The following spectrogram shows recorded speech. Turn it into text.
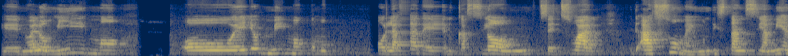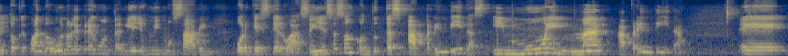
eh, no es lo mismo, o ellos mismos como por la falta de educación sexual asumen un distanciamiento que cuando uno le pregunta ni ellos mismos saben por qué es que lo hacen. Y esas son conductas aprendidas y muy mal aprendidas. Eh,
